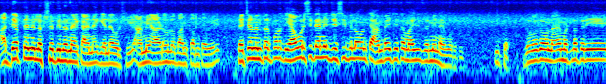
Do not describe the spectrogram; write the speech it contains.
अद्याप त्यांनी लक्ष दिलं नाही काय नाही गेल्या वर्षी. आम्ही अडवलं बांधकाम त्यावेळी. त्याच्यानंतर परत यावर्षी त्याने जे सी बी लावून त्या आंब्याची तर माझी जमीन आहे वरती. तिथं. जवळजवळ नाही म्हटलं तरी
